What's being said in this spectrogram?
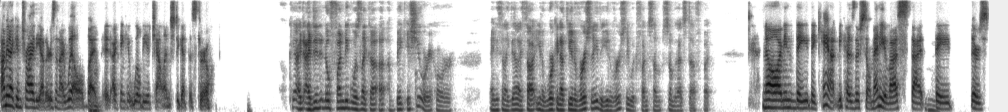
I mean, I can try the others and I will, but Mhm. it, I think it will be a challenge to get this through. Okay, I, I didn't know funding was like a, a a big issue or or anything like that. I thought you know working at the university, the university would fund some some of that stuff, but No, I mean they they can't because there's so many of us that Mm. they there's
